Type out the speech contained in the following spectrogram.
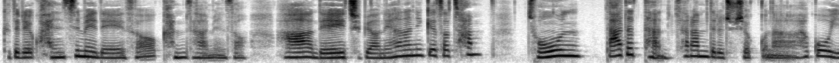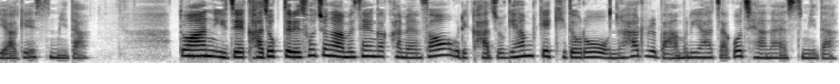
그들의 관심에 대해서 감사하면서 아, 내 주변에 하나님께서 참 좋은 따뜻한 사람들을 주셨구나 하고 이야기했습니다. 또한 이제 가족들의 소중함을 생각하면서 우리 가족이 함께 기도로 오늘 하루를 마무리하자고 제안하였습니다.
